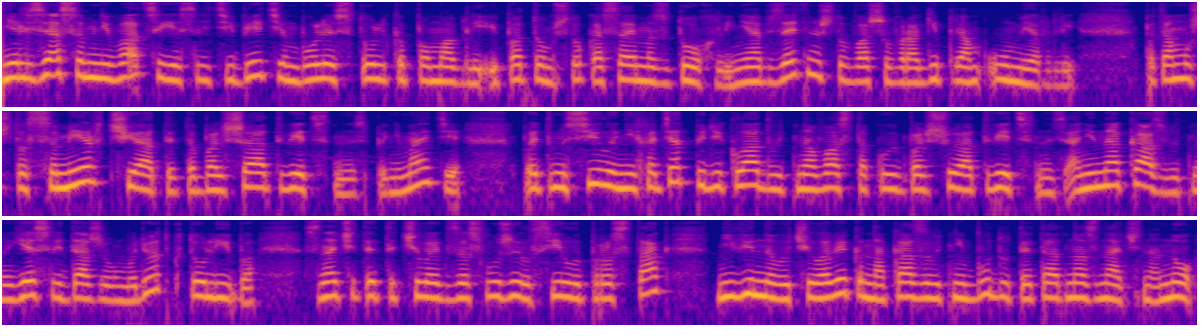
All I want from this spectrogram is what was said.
Нельзя сомневаться, если тебе тем более столько помогли. И потом, что касаемо сдохли, не обязательно, чтобы ваши враги прям умерли. Потому что смерть чья-то – это большая ответственность, понимаете? Поэтому силы не хотят перекладывать на вас такую большую ответственность. Они наказывают. Но если даже умрет кто-либо, значит, этот человек заслужил силы просто так. Невинного человека наказывать не будут, это однозначно. Но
